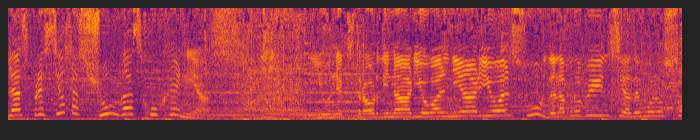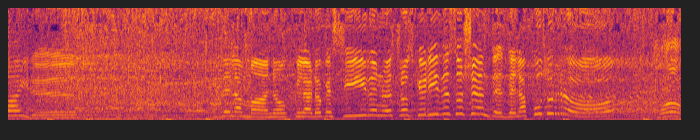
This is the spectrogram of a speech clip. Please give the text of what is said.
las preciosas yungas jujeñas y un extraordinario balneario al sur de la provincia de Buenos Aires. De la mano, claro que sí, de nuestros queridos oyentes de la Futuro. Oh,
